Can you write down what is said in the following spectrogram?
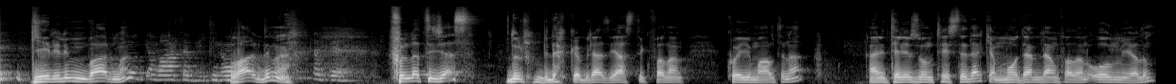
Gerilim var mı? Çok var tabii ki. Ne olur. Var değil mi? Tabii. Fırlatacağız. Dur bir dakika biraz yastık falan koyayım altına. Hani televizyonu test ederken modemden falan olmayalım.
